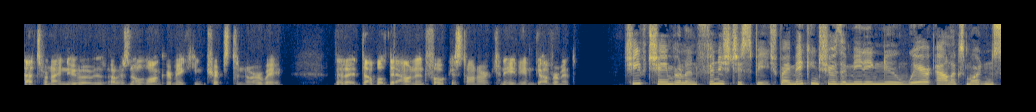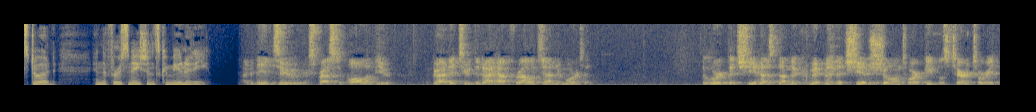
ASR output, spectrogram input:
that's when I knew I was I was no longer making trips to Norway, that I doubled down and focused on our Canadian government. Chief Chamberlain finished his speech by making sure the meeting knew where Alex Morton stood in the First Nations community. I need to express to all of you the gratitude that I have for Alexander Morton. The work that she has done, the commitment that she has shown to our people's territory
